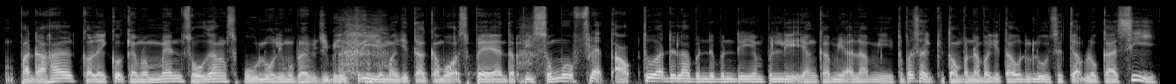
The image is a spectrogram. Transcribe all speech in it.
Padahal kalau ikut cameraman Seorang 10-15 biji bateri Memang kita akan bawa spare kan. Tapi semua flat out Tu adalah benda-benda yang pelik Yang kami alami. Itu pasal kita pernah bagi tahu dulu Setiap lokasi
